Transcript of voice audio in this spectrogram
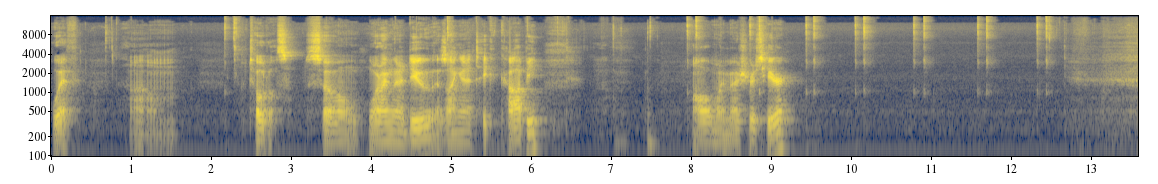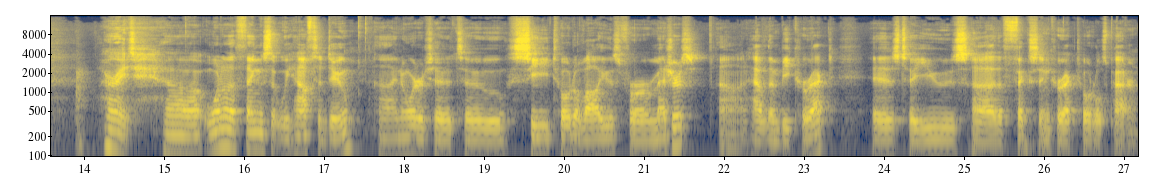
with um, totals. So what I'm going to do is I'm going to take a copy all my measures here. All right, uh, one of the things that we have to do uh, in order to, to see total values for measures uh, and have them be correct is to use uh, the fix incorrect totals pattern.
